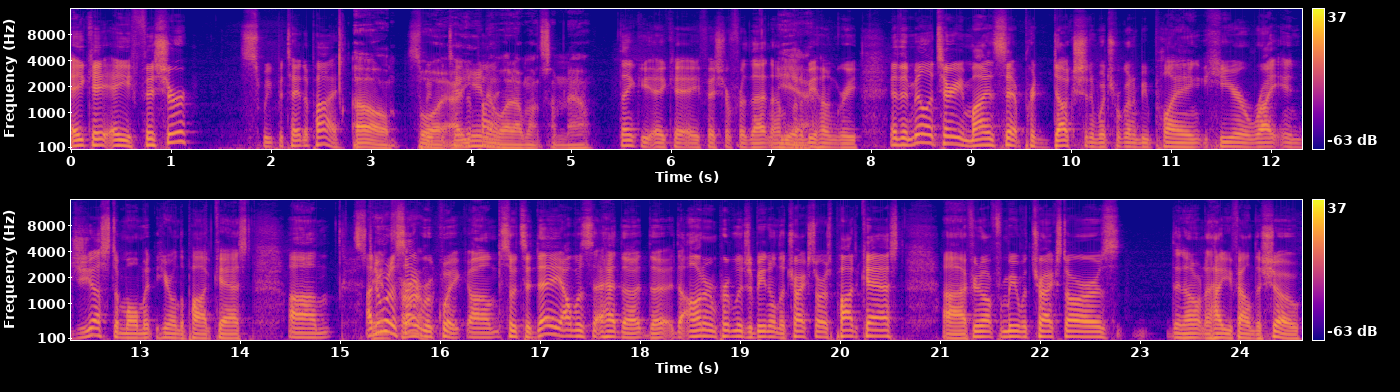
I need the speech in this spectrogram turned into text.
aka Fisher, Sweet Potato Pie. Oh Sweet boy, potato you pie. know what? I want some now. Thank you, aka Fisher, for that. And I'm going to be hungry. And then Military Mindset Production, which we're going to be playing here right in just a moment here on the podcast. Um, I do want to say real quick. Um, so today I was I had the, the the honor and privilege of being on the Trackstarz podcast. Uh, if you're not familiar with Trackstarz, then I don't know how you found the show,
